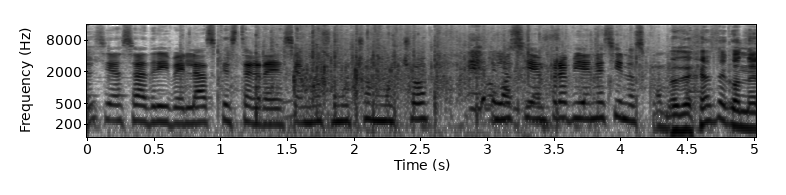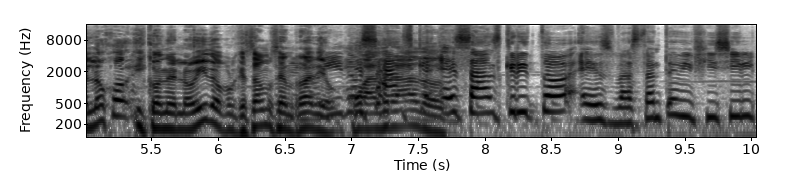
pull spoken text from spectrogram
Gracias Adri Velázquez, te agradecemos mucho, mucho. Como siempre vienes y nos Nos dejaste con el ojo y con el oído porque estamos en radio. Cuadrados. Es sánscrito, es bastante difícil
